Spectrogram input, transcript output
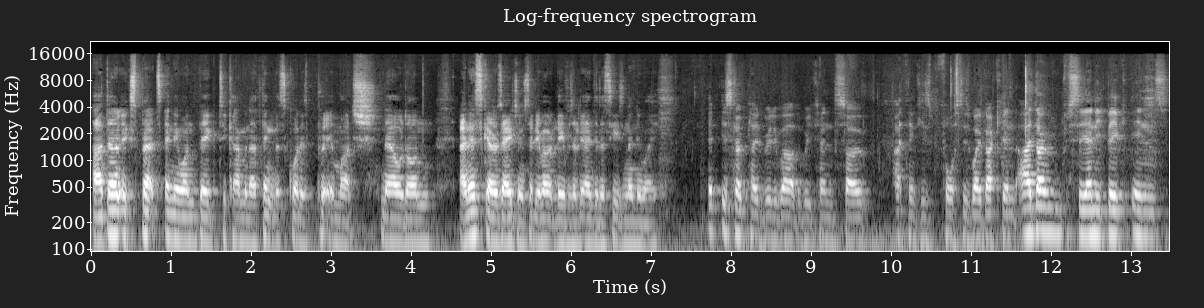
I don't expect anyone big to come in. I think the squad is pretty much nailed on. And Isco's agent said he won't leave until the end of the season anyway. Isco played really well at the weekend, so I think he's forced his way back in. I don't see any big ins.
